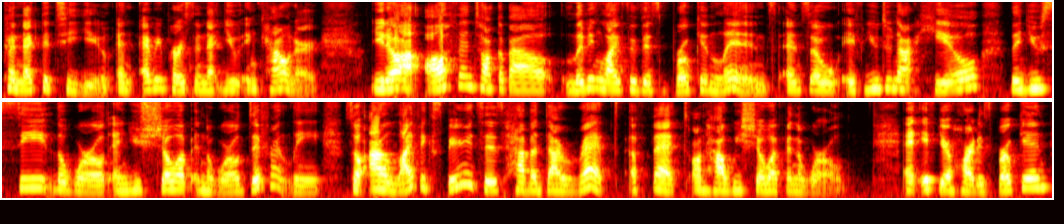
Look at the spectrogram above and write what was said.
connected to you and every person that you encounter. You know, I often talk about living life through this broken lens. And so, if you do not heal, then you see the world and you show up in the world differently. So, our life experiences have a direct effect on how we show up in the world. And if your heart is broken,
